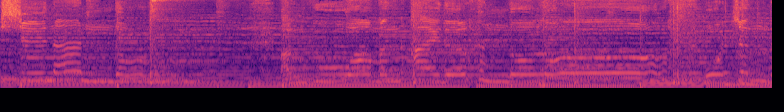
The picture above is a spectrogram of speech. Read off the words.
是难懂，仿佛我们爱得很堕落。我真的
